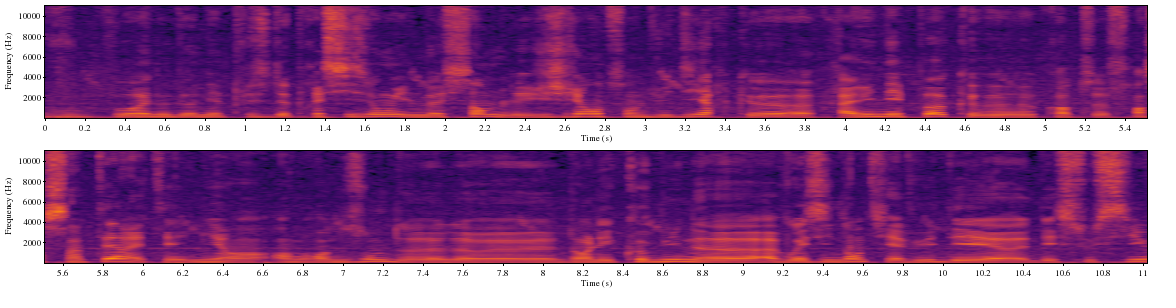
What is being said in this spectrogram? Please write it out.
Vous pourrez nous donner plus de précisions Il me semble, j'ai entendu dire que euh, à une époque, quand France Inter était émis en, grandes ondes, dans les communes avoisinantes, il y avait eu des, soucis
